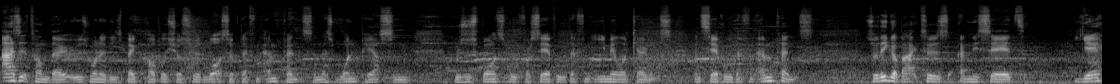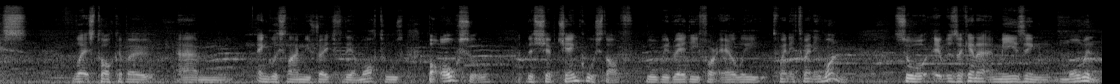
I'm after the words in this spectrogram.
as it turned out, it was one of these big publishers who had lots of different imprints, and this one person was responsible for several different email accounts and several different imprints. So they got back to us and they said, yes, let's talk about um, English language rights for the Immortals, but also the Shevchenko stuff will be ready for early 2021. So it was a kind of amazing moment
